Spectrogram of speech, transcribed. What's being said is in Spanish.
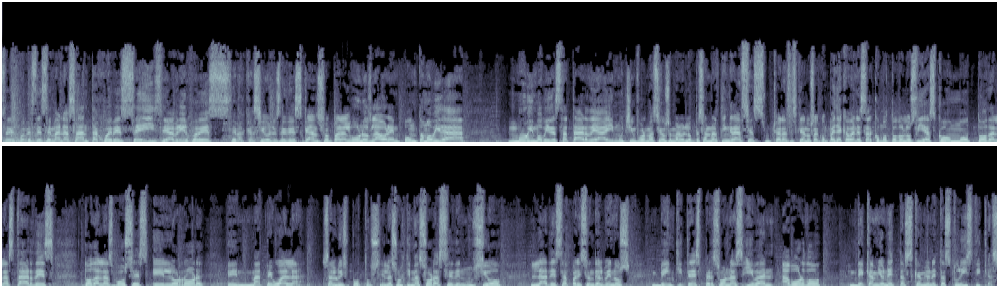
Jueves, eh, jueves de Semana Santa, jueves 6 de abril, jueves de vacaciones, de descanso. Para algunos, la hora en punto movida. Muy movida esta tarde, hay mucha información. Soy Manuel López San Martín, gracias. Muchas gracias que nos acompaña. Acaban de estar como todos los días, como todas las tardes, todas las voces. El horror en Matehuala, San Luis Potosí. En las últimas horas se denunció la desaparición de al menos 23 personas. Iban a bordo de camionetas, camionetas turísticas.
